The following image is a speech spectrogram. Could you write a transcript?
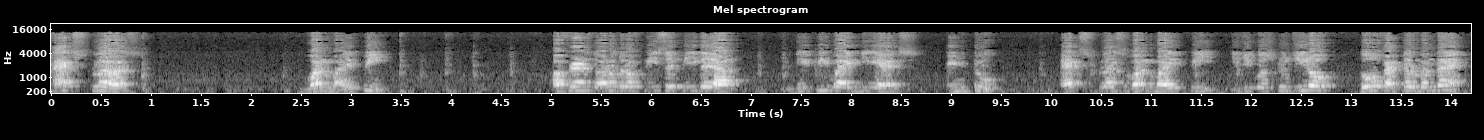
X plus one by p अब फ्रेंड्स दोनों तरफ़ पी से पी गया dp by d x into x plus one by p is equal to zero दो फैक्टर बन रहे हैं।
